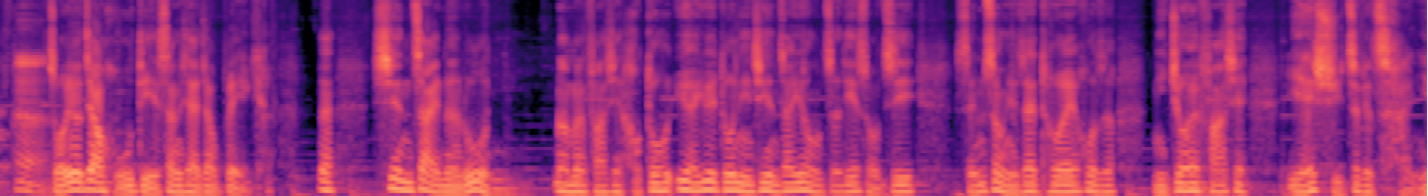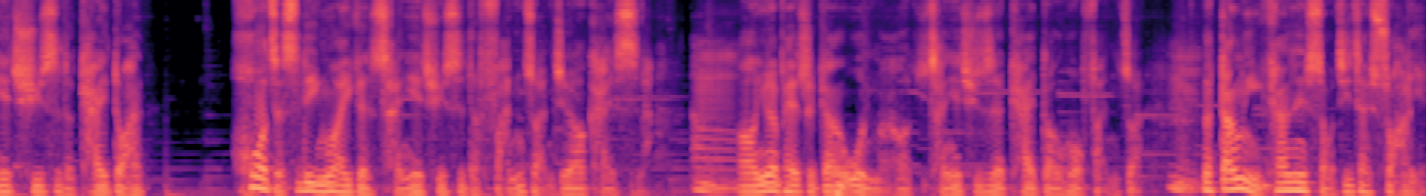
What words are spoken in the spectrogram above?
嗯，左右叫蝴蝶，上下叫贝壳。那现在呢？如果你慢慢发现，好多越来越多年轻人在用折叠手机，Samsung 也在推，或者你就会发现，也许这个产业趋势的开端，或者是另外一个产业趋势的反转就要开始了。嗯，哦，因为 Patrick 刚刚问嘛，哈，产业趋势的开端或反转。嗯，那当你看见手机在刷脸，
